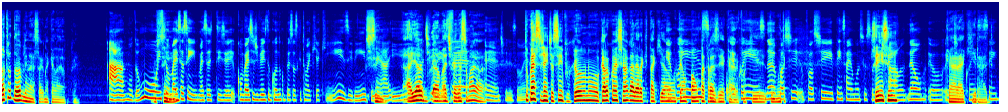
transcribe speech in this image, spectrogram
outra Dublin nessa, naquela época. Ah, mudou muito, Sim. mas assim, mas converso de vez em quando com pessoas que estão aqui há 15, 20, Sim. né? Aí, Aí a- a diferença é maior. É, a diferença é maior. Tu conhece gente assim? Porque eu não eu quero conhecer uma galera que tá aqui há Eu um tempão pra conheço, trazer, cara. Eu conheço, não, eu posso, te, posso te pensar em algumas pessoas Sim, que sim. falam. Não, eu, eu Caraca, que conheço, irado. sim.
